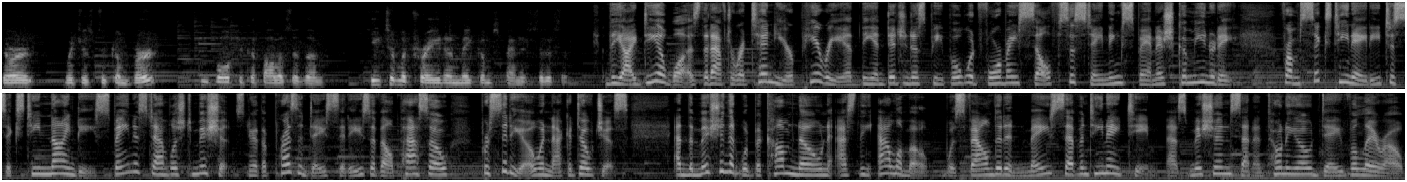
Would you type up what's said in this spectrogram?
there, which is to convert people to Catholicism, teach them a trade, and make them Spanish citizens. The idea was that after a 10 year period, the indigenous people would form a self sustaining Spanish community. From 1680 to 1690, Spain established missions near the present day cities of El Paso, Presidio, and Nacogdoches and the mission that would become known as the Alamo was founded in May 1718 as Mission San Antonio de Valero.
